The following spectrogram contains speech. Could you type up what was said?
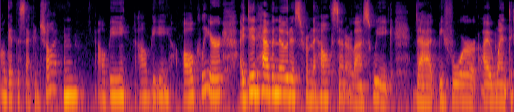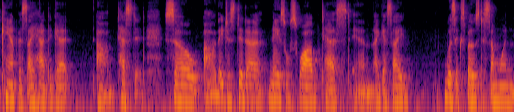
I'll get the second shot and I'll be I'll be all clear. I did have a notice from the health center last week that before I went to campus, I had to get um, tested. So uh, they just did a nasal swab test, and I guess I was exposed to someone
